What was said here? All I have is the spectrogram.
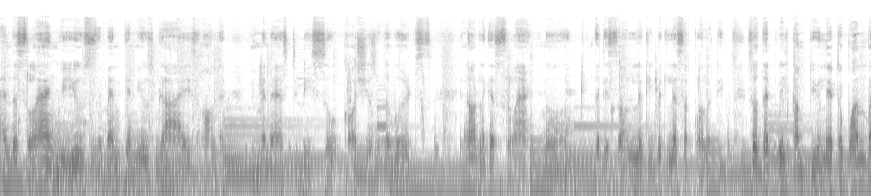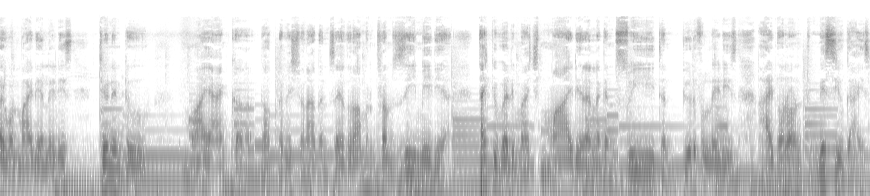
and the slang we use the men can use guys and all that women has to be so cautious of the words not like a slang no that is all a little bit lesser quality so that will come to you later one by one my dear ladies tune into my anchor, Dr. Vishwanathan Seduraman from Z Media. Thank you very much, my dear, elegant, sweet, and beautiful ladies. I don't want to miss you guys.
